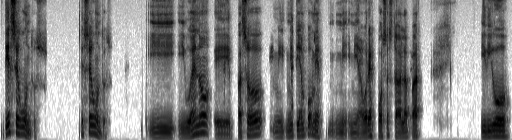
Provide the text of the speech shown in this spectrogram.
Diez segundos, diez segundos. Y, y bueno, eh, pasó mi, mi tiempo, mi, mi, mi, ahora esposa estaba a la par y digo,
